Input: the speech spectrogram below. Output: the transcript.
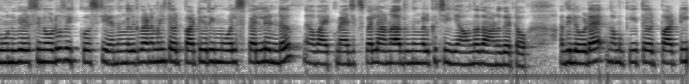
യൂണിവേഴ്സിനോട് റിക്വസ്റ്റ് ചെയ്യാം. നിങ്ങൾക്ക് വേണമെങ്കിൽ തേർഡ് പാർട്ടി റിമൂവൽ സ്പെല്ലുണ്ട് വൈറ്റ് മാജിക് സ്പെല്ലാണ് അത് നിങ്ങൾക്ക് ചെയ്യാവുന്നതാണ് കേട്ടോ. അതിലൂടെ നമുക്ക് ഈ തേർഡ് പാർട്ടി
